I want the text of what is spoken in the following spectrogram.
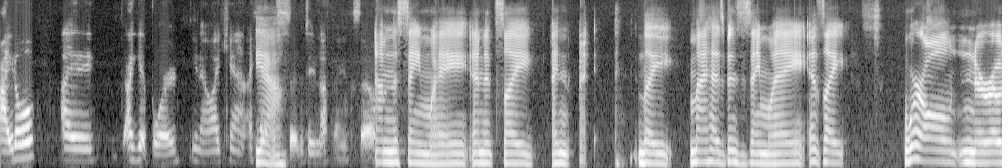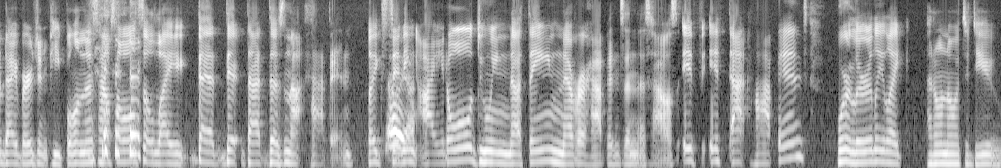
idle, I I get bored. You know, I can't I can't Yeah. just sit and do nothing. So I'm the same way, and it's like, and I- like my husband's the same way. It's like we're all neurodivergent people in this household, so like that there- that does not happen. Like Oh, sitting yeah. idle, doing nothing, never happens in this house. If if that happens, we're literally like. I don't know what to do.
